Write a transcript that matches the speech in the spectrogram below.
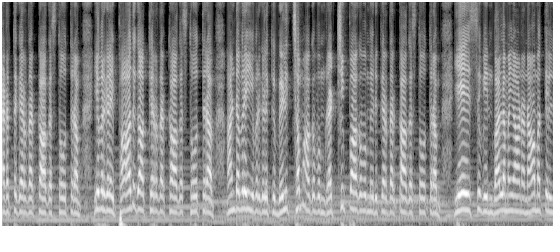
நடத்துகிறதற்காக ஸ்தோத்திரம். இவர்களை பாதுகாக்கிறதற்காக ஸ்தோத்திரம். ஆண்டவரே இவர்களுக்கு வெளிச்சமாகவும் ரட்சிப்பாகவும் இருக்கிறதற்காக ஸ்தோத்திரம். இயேசுவின் வல்லமையான நாமத்தில்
